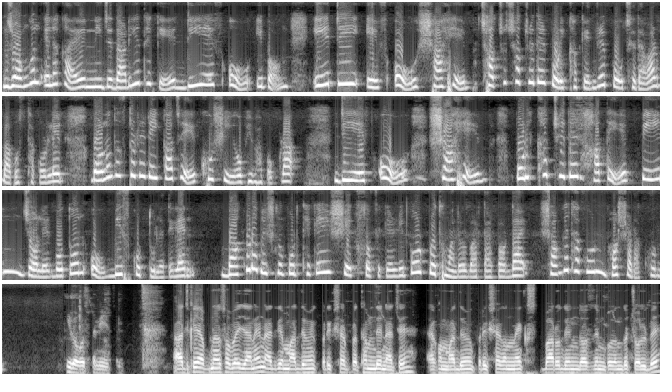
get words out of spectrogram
জঙ্গল এলাকায় নিজে দাঁড়িয়ে থেকে ডিএফও এবং এডিএফও সাহেব ছাত্রছাত্রীদের পরীক্ষা কেন্দ্রে পৌঁছে দেওয়ার ব্যবস্থা করলেন। বন দফতরের এই কাজে খুশি অভিভাবকরা। ডিএফও সাহেব পরীক্ষার্থীদের হাতে পেন জলের বোতল ও বিস্কুট তুলে দিলেন। বাঁকুড়া বিষ্ণুপুর থেকে শেখ সফিকের রিপোর্ট প্রথম আলোর বার্তার পর্দায়। সঙ্গে থাকুন ভরসা রাখুন। কি ব্যবস্থা নিয়েছেন? আজকে আপনারা সবাই জানেন আজকে মাধ্যমিক পরীক্ষার প্রথম দিন আছে। এখন মাধ্যমিক পরীক্ষা এখন নেক্সট বারো দিন দশ দিন পর্যন্ত চলবে।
